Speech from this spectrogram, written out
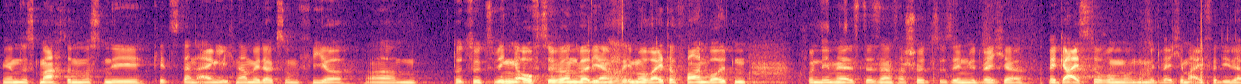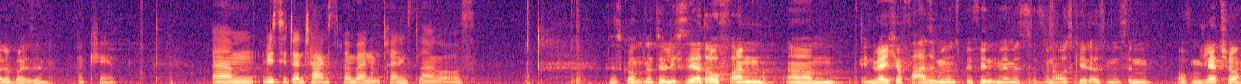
wir haben das gemacht und mussten die Kids dann eigentlich nachmittags um vier ähm, dazu zwingen, aufzuhören, weil die einfach immer weiterfahren wollten. Von dem her ist das einfach schön zu sehen, mit welcher Begeisterung und mit welchem Eifer die da dabei sind. Okay. Ähm, wie sieht dein Tagesplan bei einem Trainingslager aus? Es kommt natürlich sehr darauf an, ähm, in welcher Phase wir uns befinden. Wenn man jetzt davon ausgeht, dass wir sind auf dem Gletscher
